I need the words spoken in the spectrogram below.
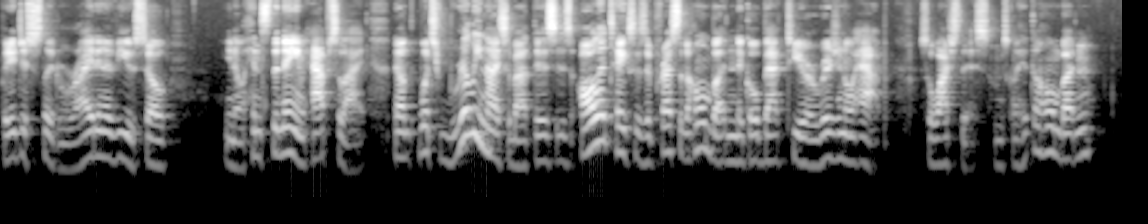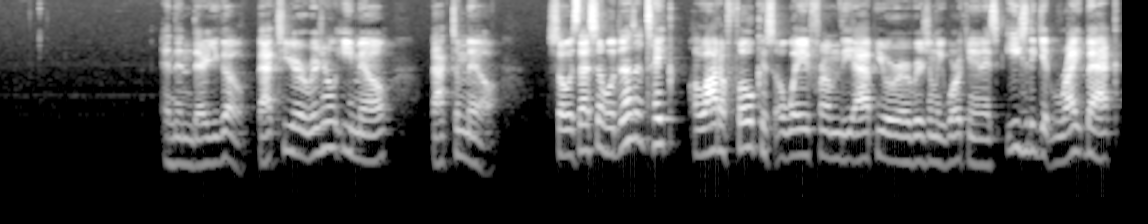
But it just slid right into view. So you know, hence the name AppSlide. Now, what's really nice about this is all it takes is a press of the home button to go back to your original app. So watch this. I'm just going to hit the home button. And then there you go. Back to your original email, back to mail. So it's that simple. It doesn't take a lot of focus away from the app you were originally working in. It's easy to get right back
